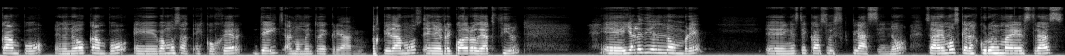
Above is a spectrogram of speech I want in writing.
campo, en el nuevo campo, eh, vamos a escoger date al momento de crearlo. Nos quedamos en el recuadro de add field. Eh, ya le di el nombre. en este caso es clase, ¿no? Sabemos que las curvas maestras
